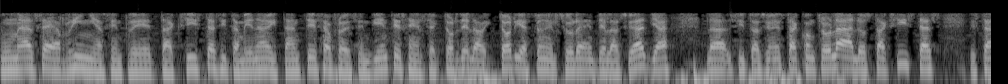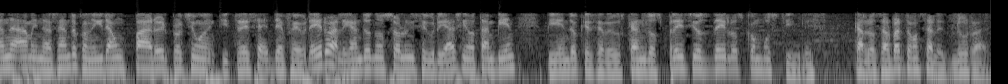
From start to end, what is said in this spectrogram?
unas eh, riñas entre taxistas y también habitantes afrodescendientes en el sector de la Victoria, esto en el sur eh, de la ciudad. Ya la situación está controlada. Los taxistas están amenazando con ir a un paro el próximo 23 de febrero, alegando no solo inseguridad, sino también pidiendo que se reduzcan los precios de los combustibles. Carlos Alberto González, Blue Radio.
